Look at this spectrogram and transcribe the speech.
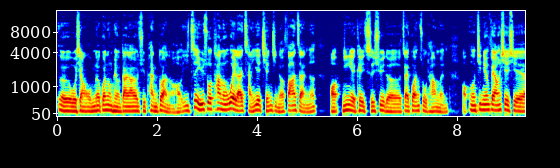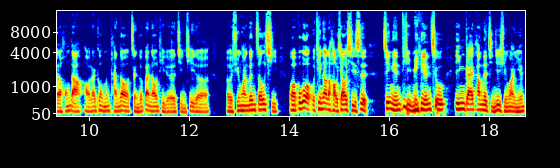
呃，我想我们的观众朋友大家要去判断了哈，以至于说他们未来产业前景的发展呢，哦，你也可以持续的在关注他们。好，我们今天非常谢谢宏达哦，来跟我们谈到整个半导体的景气的呃循环跟周期啊。不过我听到的好消息是，今年底明年初应该他们的景气循环已经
